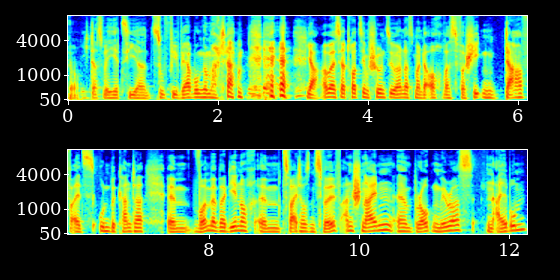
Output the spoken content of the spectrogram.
ja. Nicht, dass wir jetzt hier zu viel Werbung gemacht haben. ja, aber es ist ja trotzdem schön zu hören, dass man da auch was verschicken darf als Unbekannter. Ähm, wollen wir bei dir noch ähm, 2012 anschneiden? Äh, Broken Mirrors, ein Album.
